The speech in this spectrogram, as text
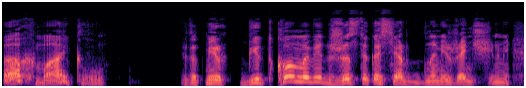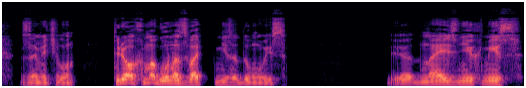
Ах, Майкл, этот мир битком набит жестокосердными женщинами, — заметил он. Трех могу назвать, не задумываясь. И одна из них мисс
